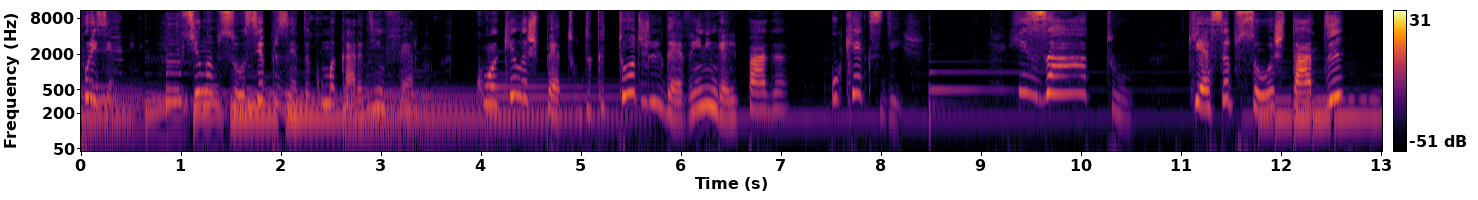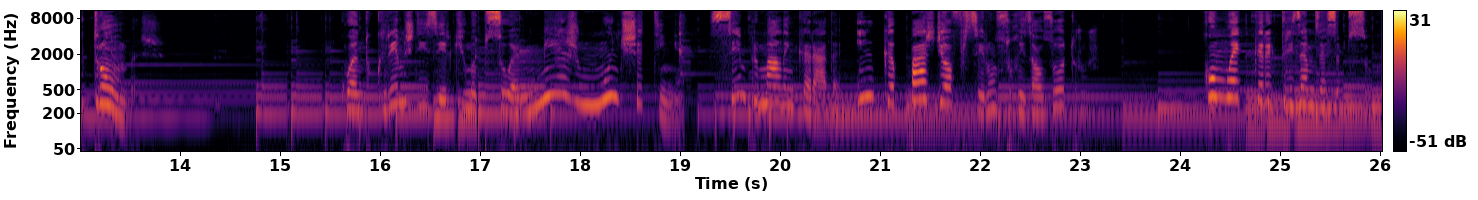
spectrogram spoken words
Por exemplo, se uma pessoa se apresenta com uma cara de inferno, com aquele aspecto de que todos lhe devem e ninguém lhe paga, o que é que se diz? Exato! Que essa pessoa está de trombas. Quando queremos dizer que uma pessoa é mesmo muito chatinha, sempre mal encarada, incapaz de oferecer um sorriso aos outros, como é que caracterizamos essa pessoa?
